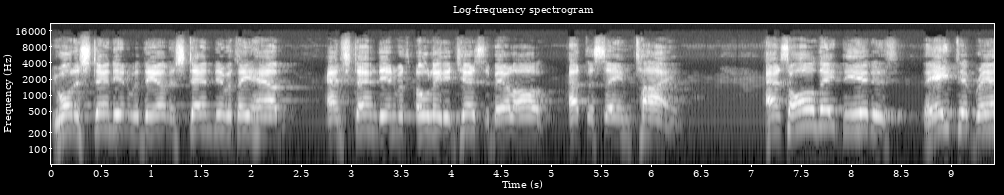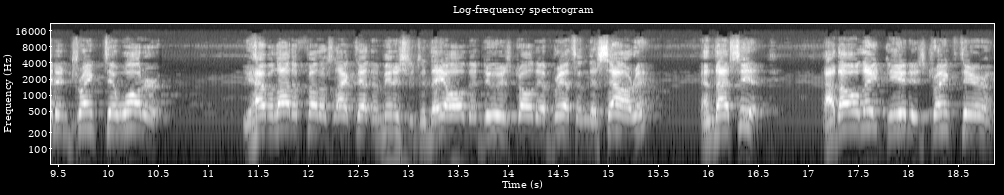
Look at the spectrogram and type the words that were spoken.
You want to stand in with them and stand in with Ahab and stand in with old lady Jezebel all at the same time. And so all they did is they ate their bread and drank their water. You have a lot of fellows like that in the ministry today. All they do is draw their breath and their salary, and that's it. Now, all they did is drank their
